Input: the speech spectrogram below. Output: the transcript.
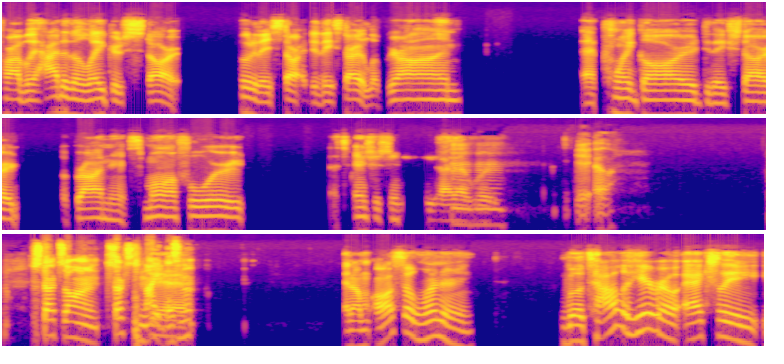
probably how do the Lakers start? Who do they start? Do they start LeBron at point guard? Do they start LeBron at small forward? That's interesting to see how that mm-hmm. works. Yeah. Starts on starts tonight, yeah. doesn't it? And I'm also wondering, will Tyler Herro actually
